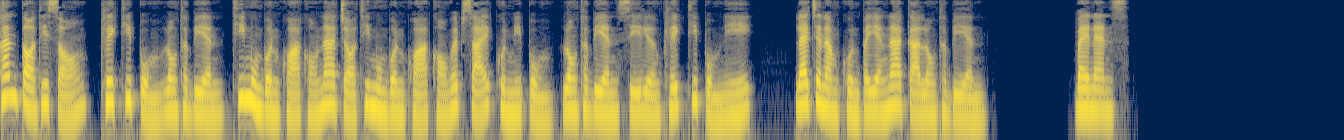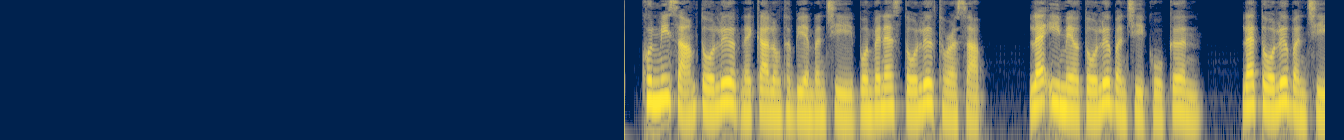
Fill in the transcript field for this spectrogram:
ขั้นตอนที่ 2 คลิกที่ปุ่มลงทะเบียนที่มุมบนขวาของหน้าจอที่มุมบนขวาของเว็บไซต์คุณมีปุ่ม ลงทะเบียนสีเหลืองคลิกที่ปุ่มนี้ และจะนำคุณไปยังหน้าการลงทะเบียน Binance คุณมี 3 ตัวเลือกในการลงทะเบียนบัญชีบน Binance ตัวเลือกโทรศัพท์ และอีเมลตัวเลือกบัญชี Google และตัวเลือกบัญชี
